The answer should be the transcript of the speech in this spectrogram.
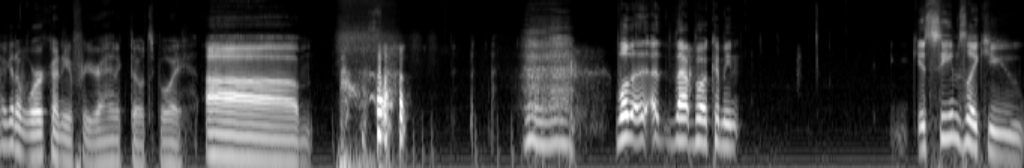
I gotta work on you for your anecdotes, boy. Um, well, th- that book, I mean, it seems like you.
